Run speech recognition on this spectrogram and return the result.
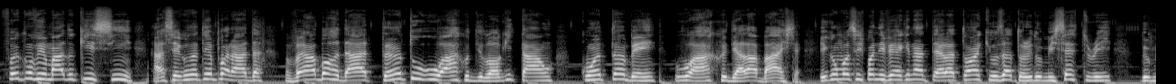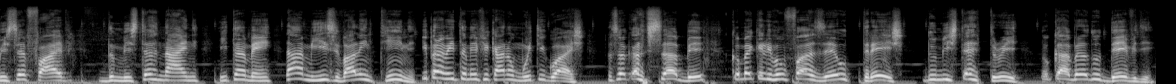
foi confirmado que sim, a segunda temporada vai abordar tanto o arco de Logtown quanto também o arco de Alabasta. E como vocês podem ver aqui na tela, estão aqui os atores do Mr. 3, do Mr. 5, do Mr. 9 e também da Miss Valentine. E para mim também ficaram muito iguais. Eu só quero saber como é que eles vão fazer o 3 do Mr. 3 no cabelo do David.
